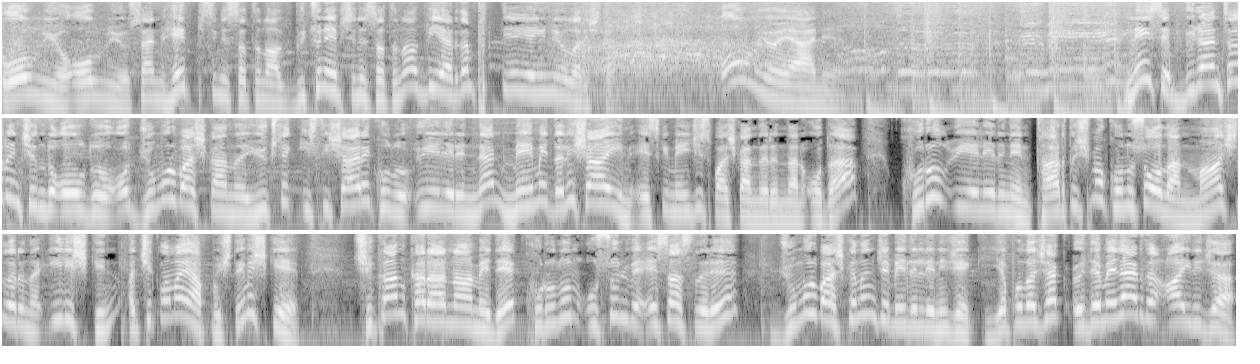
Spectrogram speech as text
Olmuyor olmuyor. Sen hepsini satın al. Bütün hepsini satın al. Bir yerden pıt diye yayınlıyorlar işte. Olmuyor yani. Neyse Bülent Arınç'ın da olduğu o Cumhurbaşkanlığı Yüksek İstişare Kurulu üyelerinden Mehmet Ali Şahin eski meclis başkanlarından o da kurul üyelerinin tartışma konusu olan maaşlarına ilişkin açıklama yapmış. Demiş ki çıkan kararnamede kurulun usul ve esasları Cumhurbaşkanınca belirlenecek. Yapılacak ödemeler de ayrıca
